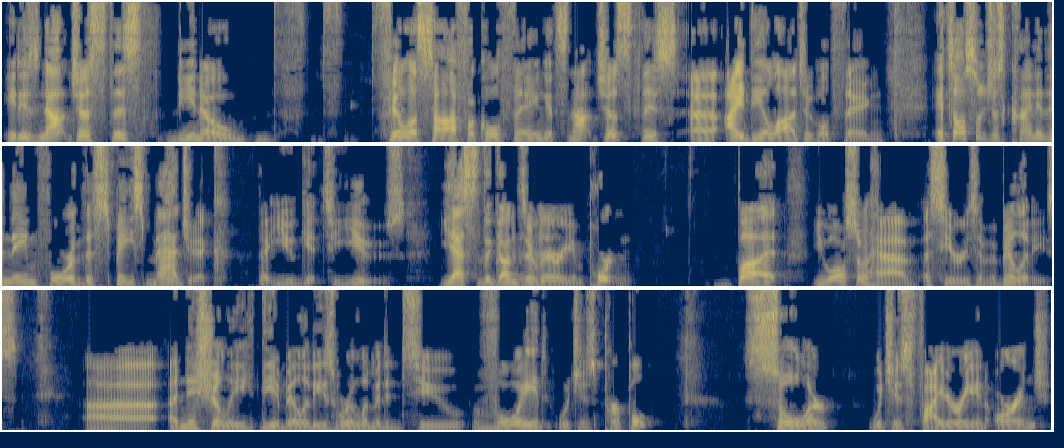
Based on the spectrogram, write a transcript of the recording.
it is not just this, you know, philosophical thing. It's not just this uh, ideological thing. It's also just kind of the name for the space magic that you get to use. Yes, the guns are Mhm. very important, but you also have a series of abilities. Uh, initially, the abilities were limited to Void, which is purple, Solar, which is fiery and orange,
